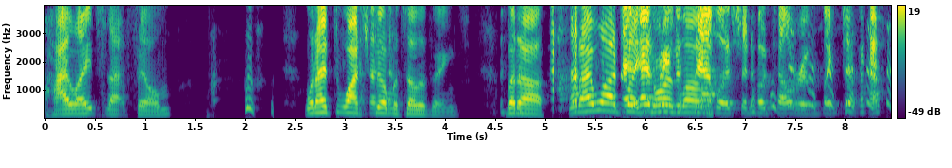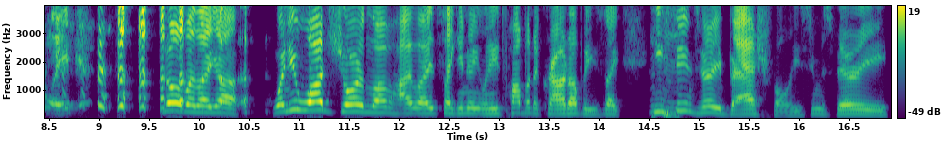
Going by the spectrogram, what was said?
highlights, not film. when I watch film, it's other things. But uh, when I watch like As Jordan Love, established in hotel rooms, like Jeff Hafley. no, but like uh, when you watch Jordan Love highlights, like you know when he's pumping the crowd up, he's like he Mhm. seems very bashful. He seems very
